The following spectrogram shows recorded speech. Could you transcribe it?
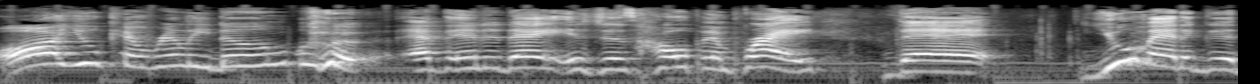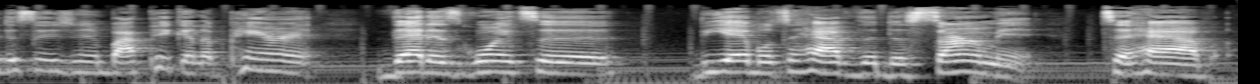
All you can really do at the end of the day is just hope and pray that you made a good decision by picking a parent that is going to be able to have the discernment to have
